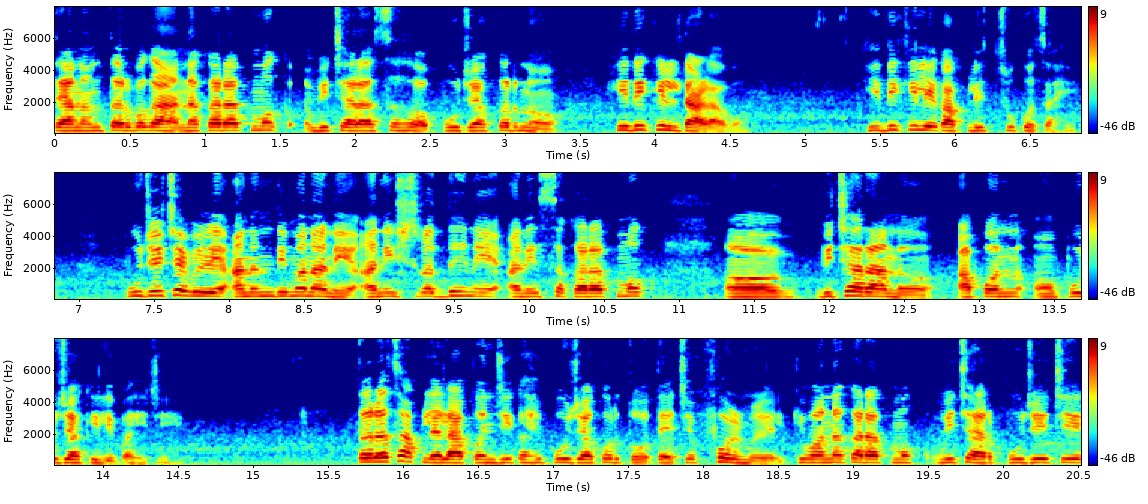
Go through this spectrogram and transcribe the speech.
त्यानंतर बघा नकारात्मक विचारासह पूजा करणं हे देखील टाळावं. ही देखील एक आपली चूकच आहे. पूजेच्या वेळी आनंदी मनाने आणि श्रद्धेने आणि सकारात्मक विचारानं आपण पूजा केली पाहिजे. तरच आपल्याला आपण जी काही पूजा करतो त्याचे फळ मिळेल. किंवा नकारात्मक विचार पूजेचे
